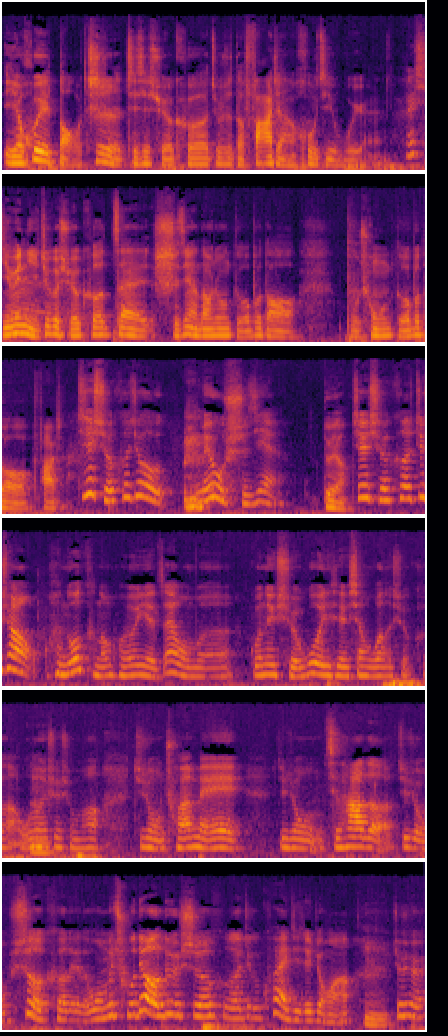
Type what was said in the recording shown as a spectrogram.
也会导致这些学科就是的发展后继无人，因为你这个学科在实践当中得不到补充，得不到发展。这些学科就没有实践。对呀、这些学科就像很多可能朋友也在我们国内学过一些相关的学科啊，无论是什么这种传媒。这种其他的这种社科类的，我们除掉律师和这个会计这种啊，嗯，就是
